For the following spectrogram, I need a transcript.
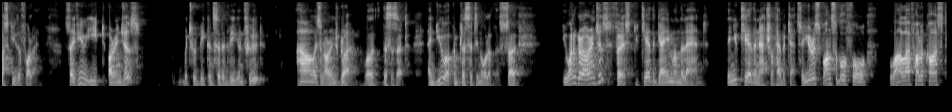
ask you the following: So if you eat oranges, which would be considered vegan food, how is an orange grown? Well, this is it. And you are complicit in all of this. So you want to grow oranges? First, you clear the game on the land. Then you clear the natural habitat. So you're responsible for wildlife holocaust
